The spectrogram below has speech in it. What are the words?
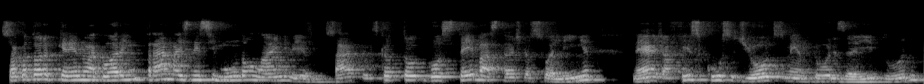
só que eu estou querendo agora entrar mais nesse mundo online mesmo, sabe? Por isso que eu tô, gostei bastante da sua linha, né, já fiz curso de outros mentores aí tudo,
